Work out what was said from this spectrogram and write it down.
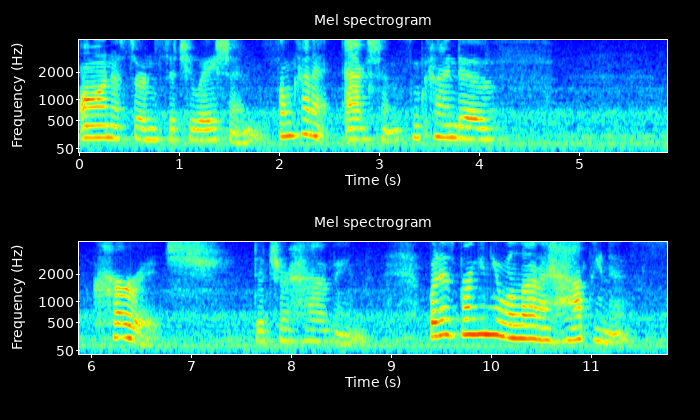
on a certain situation, some kind of action, some kind of courage that you're having. But it's bringing you a lot of happiness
